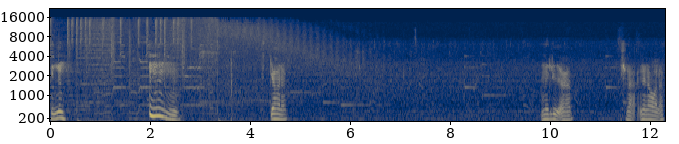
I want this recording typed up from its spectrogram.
นิดนึงยอดครับ ไม่เหลือครับ ชนะแน่นอนครับ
